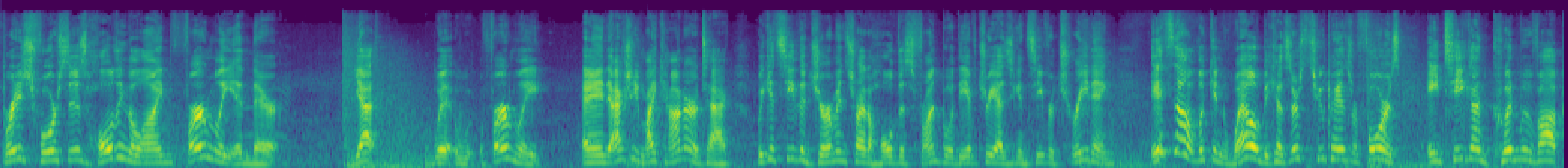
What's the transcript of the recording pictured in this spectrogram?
British forces holding the line firmly in there. Yet, firmly. And actually, my counterattack, we can see the Germans try to hold this front, but with the infantry, as you can see, retreating, it's not looking well because there's two Panzer IVs. A T-gun could move up,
